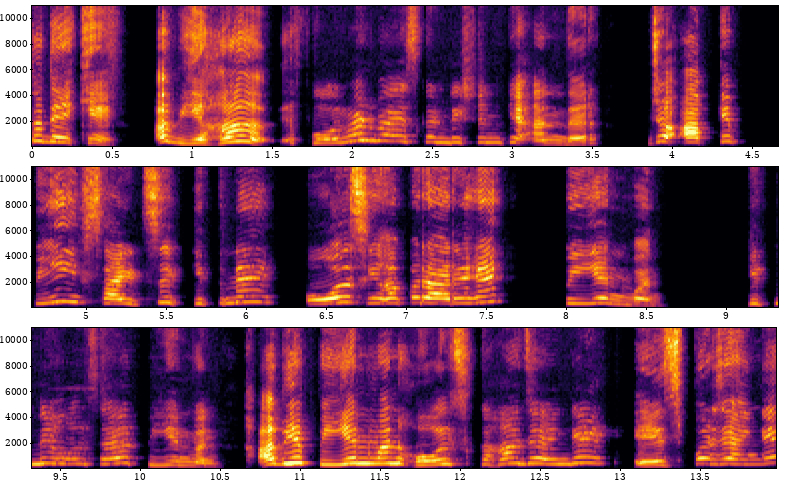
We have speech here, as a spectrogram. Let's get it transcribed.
तो देखिए अब यहाँ फॉरवर्ड बायस कंडीशन के अंदर जो आपके पी साइड से कितने होल्स यहाँ पर आ रहे हैं? पी एन वन कितने होल्स है? पी एन वन अब ये पी एन वन होल्स कहाँ जाएँगे? एज पर जाएँगे।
